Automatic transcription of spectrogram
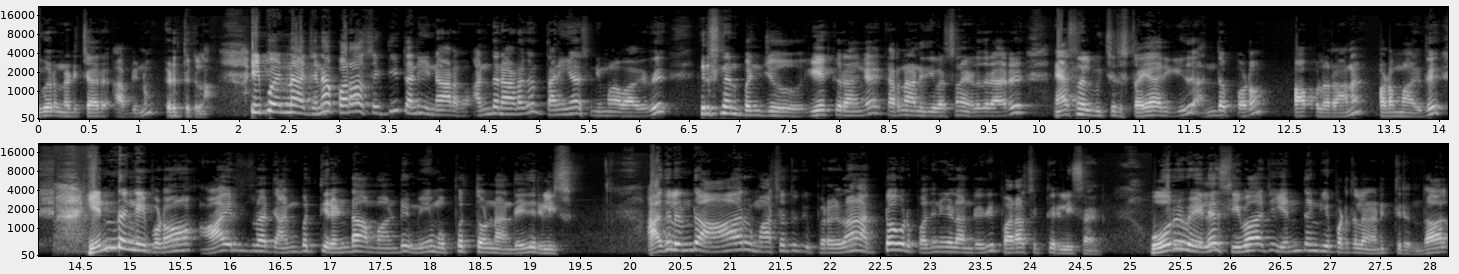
இவர் நடித்தார் அப்படின்னு எடுத்துக்கலாம். இப்போ என்ன ஆச்சுன்னா பராசக்தி தனி நாடகம். அந்த நாடகம் தனியாக சினிமாவாகுது. கிருஷ்ணன் பஞ்சு இயக்குறாங்க கருணாநிதி வசனம் எழுதுறாரு. நேஷனல் பிக்சர்ஸ் தயாரிக்குது. அந்த படம் பாப்புலரான படமாகுது எந்தங்கை படம் ஆயிரத்தி தொள்ளாயிரத்தி ஐம்பத்தி ரெண்டாம் ஆண்டு மே முப்பத்தொன்னாம் தேதி ரிலீஸ் அதுலேருந்து ஆறு மாதத்துக்கு பிறகு தான் அக்டோபர் பதினேழாம் தேதி பராசக்தி ரிலீஸ் ஆகுது. ஒருவேளை சிவாஜி எந்தங்கை படத்தில் நடித்திருந்தால்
